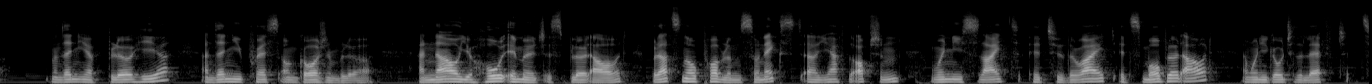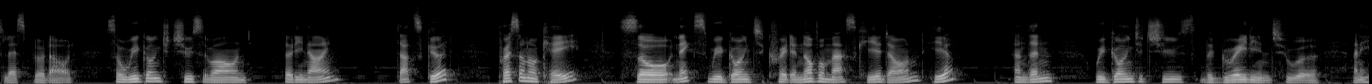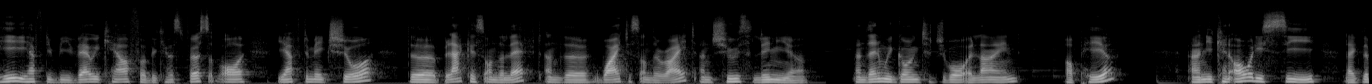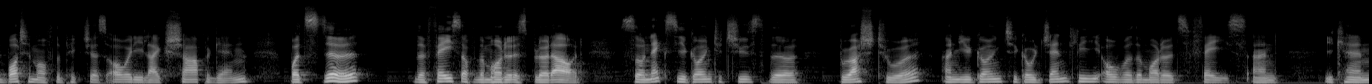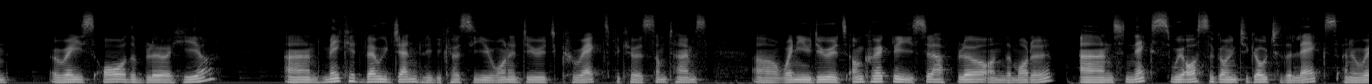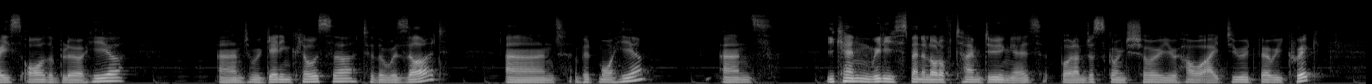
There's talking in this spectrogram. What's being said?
and then you have blur here and then you press on Gaussian blur and now your whole image is blurred out but that's no problem. So next uh, you have the option. When you slide it to the right it's more blurred out. And when you go to the left it's less blurred out. So we're going to choose around 39 that's good. Press on ok. So next we're going to create another mask here down here. And then we're going to choose the gradient tool. And here you have to be very careful because first of all you have to make sure the black is on the left and the white is on the right and choose linear. And then we're going to draw a line up here. And you can already see like the bottom of the picture is already like sharp again, but still the face of the model is blurred out. So next you're going to choose the brush tool and you're going to go gently over the model's face and you can erase all the blur here and make it very gently because you want to do it correct because sometimes uh, when you do it incorrectly you still have blur on the model. And next we're also going to go to the legs and erase all the blur here and we're getting closer to the result and a bit more here and you can really spend a lot of time doing it but I'm just going to show you how I do it very quick.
